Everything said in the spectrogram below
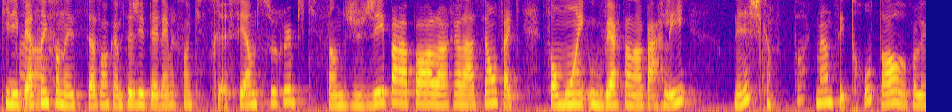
Puis les personnes qui sont dans des situations comme ça, j'ai peut-être l'impression qu'ils se referment sur eux puis qu'ils se sentent jugés par rapport à leur relation, fait qu'ils sont moins ouverts à en parler. Mais là, je suis comme, fuck, man, c'est trop tard, là.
